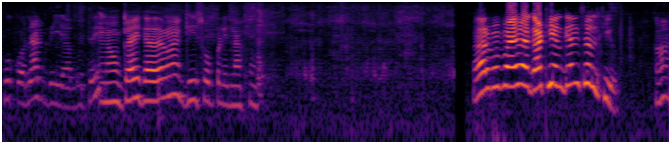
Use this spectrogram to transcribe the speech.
ભૂકો નાખી દઈએ આ બધું હું ગાય ગાય ઘી સોપડી નાખું. હાર પપ્પા એ ગાંઠિયાને કેન્સલ થયું. હા.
